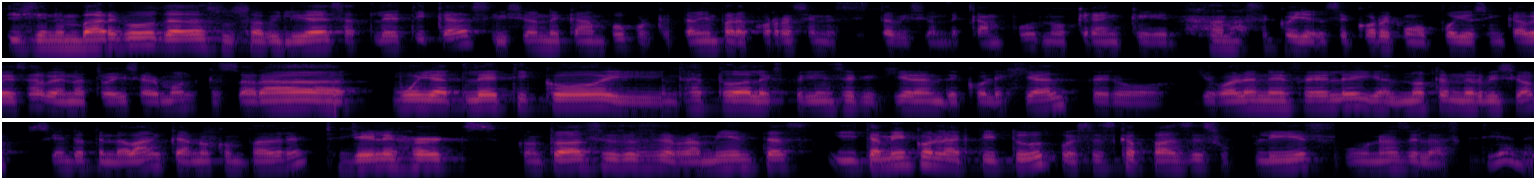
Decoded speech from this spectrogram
Y sin embargo, dadas sus habilidades atléticas y visión de campo, porque también para correr se necesita visión de campo, no crean que nada más se, corre como pollo sin cabeza, ven a Trey Sermon, que estará muy atlético y tendrá toda la experiencia que quieran de colegial, pero llegó a la NFL y al no tener visión, siéntate en la banca, ¿no, compadre? Jalen Hurts, con todas esas herramientas y también con la actitud, pues es capaz de suplir unas de las que tiene.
